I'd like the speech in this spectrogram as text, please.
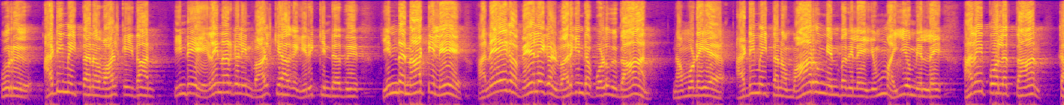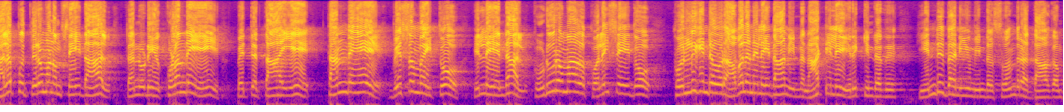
ஒரு அடிமைத்தன வாழ்க்கை தான் இன்றைய இளைஞர்களின் வாழ்க்கையாக இருக்கின்றது. இந்த நாட்டிலே அநேக வேலைகள் வருகின்ற பொழுதுதான் நம்முடைய அடிமைத்தனம் மாறும் என்பதிலேயும் ஐயம் இல்லை. அதை போலத்தான் கலப்பு திருமணம் செய்தால் தன்னுடைய குழந்தையை பெற்ற தாயே தந்தையே விஷம் வைத்தோ இல்லை என்றால் கொடூரமாக கொலை செய்தோ கொல்லுகின்ற ஒரு அவல நிலைதான் இந்த நாட்டிலே இருக்கின்றது. என்று தனியும் இந்த சுதந்திர தாகம்.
